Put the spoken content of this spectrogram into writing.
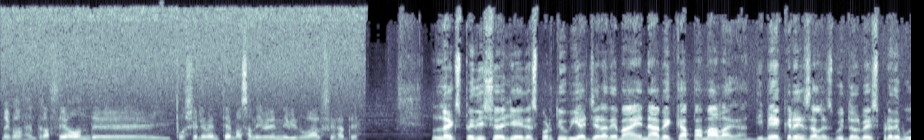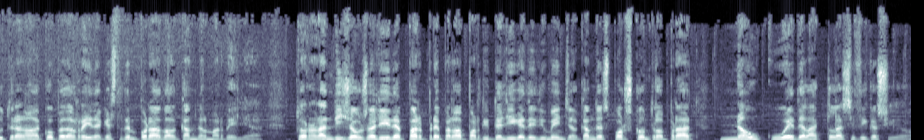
de concentración de, y posiblemente más a nivel individual, fíjate. L'expedició de Lleida Esportiu viatjarà demà en AVE cap a Màlaga. Dimecres, a les 8 del vespre, debutaran a la Copa del Rei d'aquesta temporada al camp del Marbella. Tornaran dijous a Lleida per preparar el partit de Lliga de diumenge al camp d'esports contra el Prat, nou cué de la classificació.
